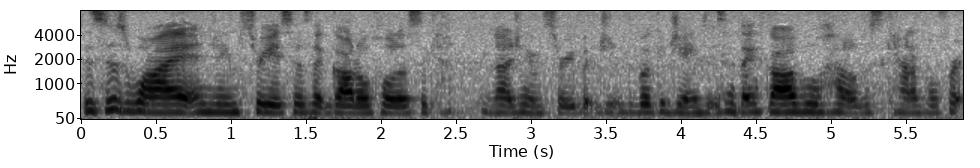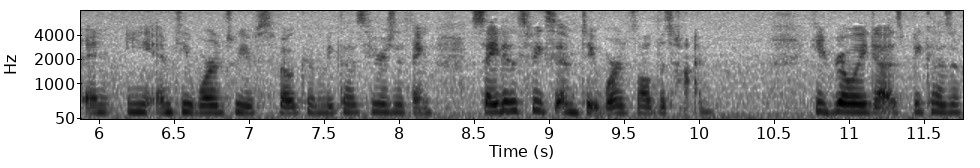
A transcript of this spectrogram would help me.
This is why in James 3 it says that God will hold us, not James 3, but the book of James, it says that God will hold us accountable for any empty words we have spoken. Because here's the thing Satan speaks empty words all the time. He really does. Because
